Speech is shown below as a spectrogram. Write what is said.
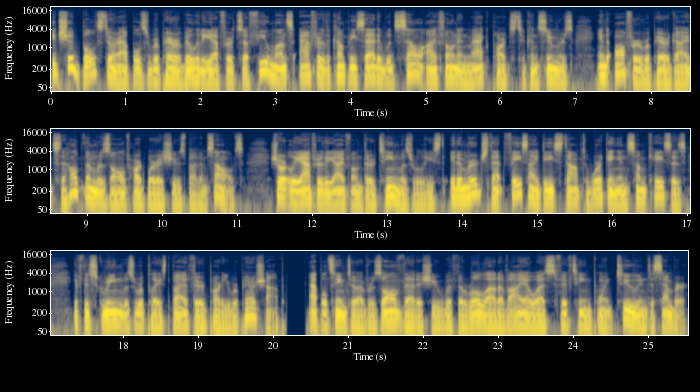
It should bolster Apple's repairability efforts a few months after the company said it would sell iPhone and Mac parts to consumers and offer repair guides to help them resolve hardware issues by themselves. Shortly after the iPhone 13 was released, it emerged that Face ID stopped working in some cases if the screen was replaced by a third party repair shop. Apple seemed to have resolved that issue with the rollout of iOS 15.2 in December.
